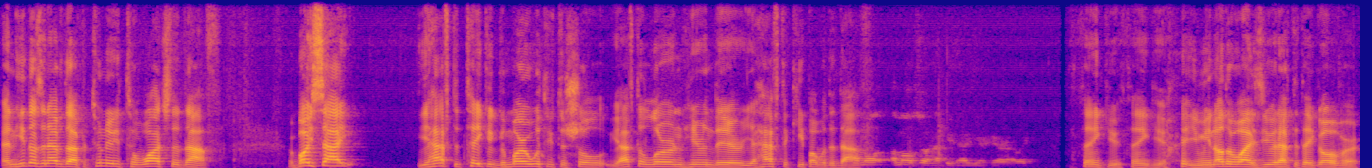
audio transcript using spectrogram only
and he doesn't have the opportunity to watch the daf. Boy say, you have to take a Gemara with you to shul. You have to learn here and there. You have to keep up with the daf. I'm, also happy that you're here, Ali. Thank you, thank you. you mean otherwise you would have to take over.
